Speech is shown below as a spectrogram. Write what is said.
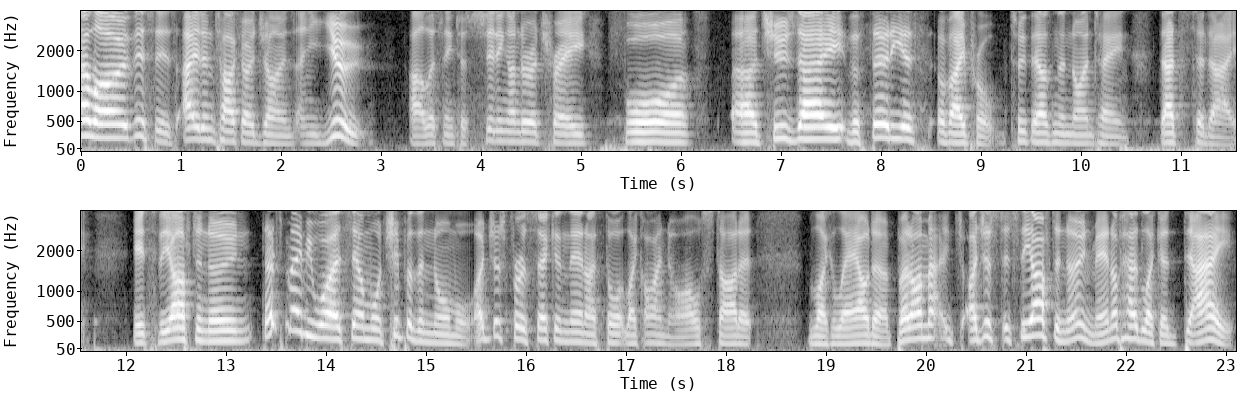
Hello, this is Aiden Taco Jones, and you are listening to Sitting Under a Tree for uh, Tuesday, the 30th of April, 2019. That's today. It's the afternoon. That's maybe why I sound more chipper than normal. I just for a second then I thought like, oh, I know, I'll start it like louder. But I'm I just it's the afternoon, man. I've had like a day.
